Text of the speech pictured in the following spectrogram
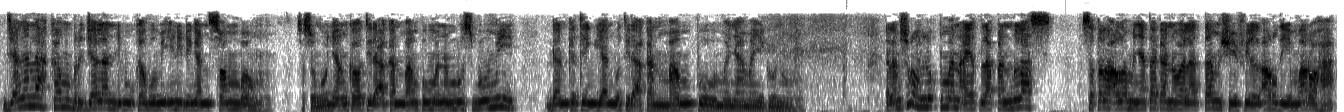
Janganlah kamu berjalan di muka bumi ini dengan sombong. Sesungguhnya engkau tidak akan mampu menembus bumi dan ketinggianmu tidak akan mampu menyamai gunung. Dalam surah Luqman ayat 18, setelah Allah menyatakan wala tamshi fil ardi maroha,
